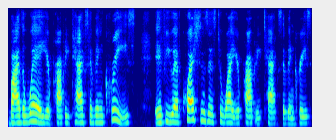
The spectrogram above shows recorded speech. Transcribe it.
by the way, your property tax have increased. If you have questions as to why your property tax have increased,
